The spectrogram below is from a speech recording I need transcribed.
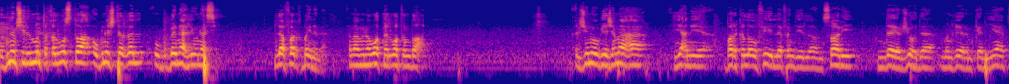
وبنمشي للمنطقة الوسطى وبنشتغل بين أهلي وناسي. لا فرق بيننا. امامنا وطن الوطن ضاع. الجنوب يا جماعة يعني بارك الله فيه الافندي الأنصاري مداير جهده من غير إمكانيات.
